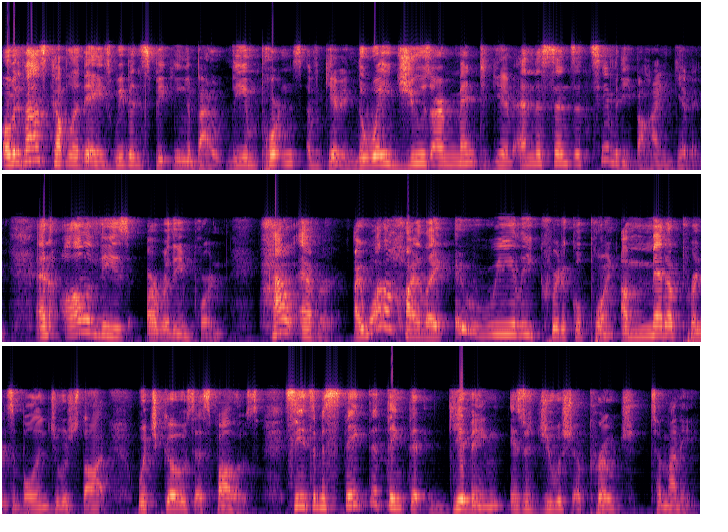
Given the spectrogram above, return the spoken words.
Over the past couple of days, we've been speaking about the importance of giving, the way Jews are meant to give, and the sensitivity behind giving. And all of these are really important. However, I want to highlight a really critical point, a meta principle in Jewish thought, which goes as follows. See, it's a mistake to think that giving is a Jewish approach to money.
